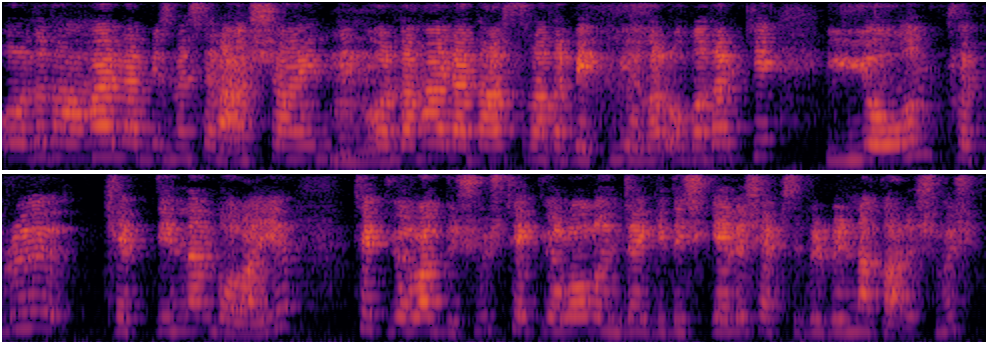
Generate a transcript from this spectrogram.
Orada daha hala biz mesela aşağı indik. Orada hala daha sırada bekliyorlar. O kadar ki yoğun köprü keptiğinden dolayı tek yola düşmüş. Tek yol olunca gidiş geliş hepsi birbirine karışmış.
